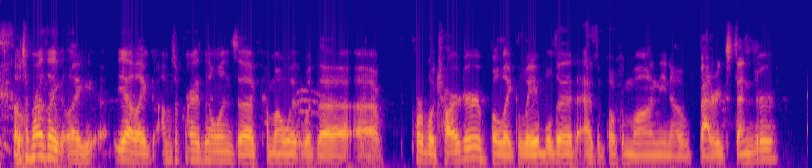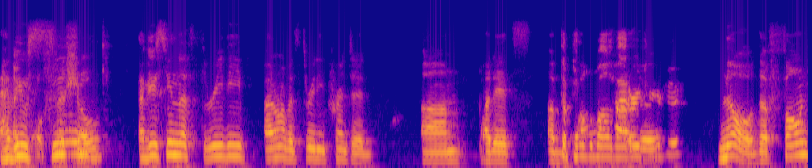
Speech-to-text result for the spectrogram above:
so I'm surprised, like, like yeah, like I'm surprised no one's uh, come out with with a, a portable charger, but like labeled it as a Pokemon, you know, battery extender. Have like, you official? seen? Have you seen the 3D? I don't know if it's 3D printed, um, but it's a The Pokeball battery charger. charger? No, the phone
